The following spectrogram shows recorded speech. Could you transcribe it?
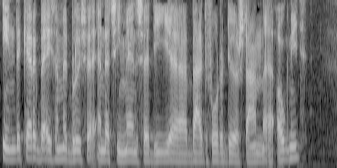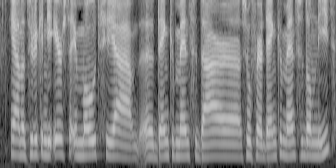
in de kerk bezig met blussen. En dat zien mensen die buiten voor de deur staan ook niet. Ja, natuurlijk in die eerste emotie, ja, eh, denken mensen daar, zover denken mensen dan niet.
